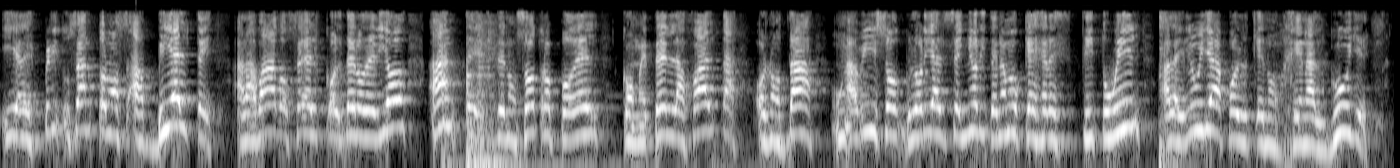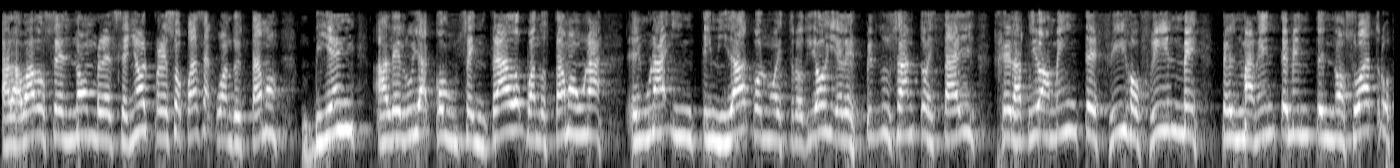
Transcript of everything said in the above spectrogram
Y el Espíritu Santo nos advierte. Alabado sea el Cordero de Dios. Antes de nosotros poder cometer la falta o nos da un aviso, gloria al Señor, y tenemos que restituir, aleluya, porque nos enalgulle. Alabado sea el nombre del Señor, pero eso pasa cuando estamos bien, aleluya, concentrados, cuando estamos una, en una intimidad con nuestro Dios y el Espíritu Santo está ahí relativamente fijo, firme, permanentemente en nosotros.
